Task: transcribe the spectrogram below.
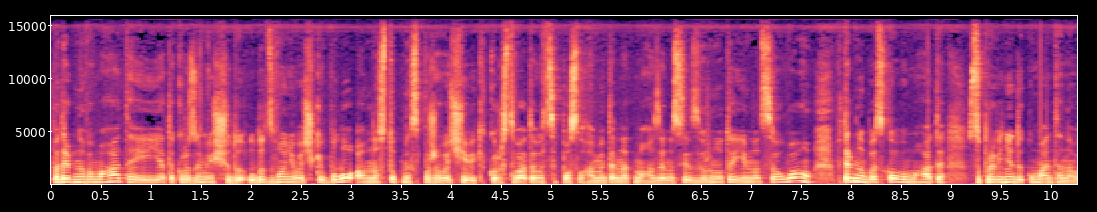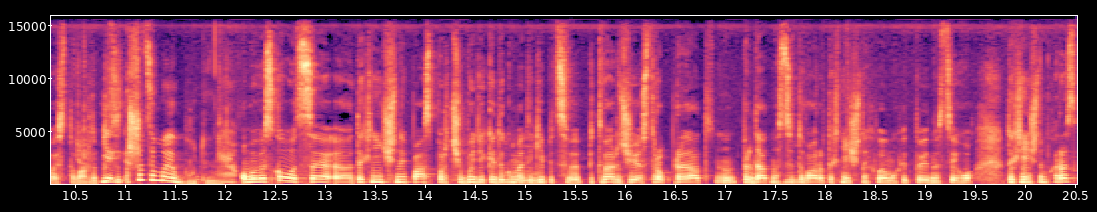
потрібно вимагати. І я так розумію, що у додзвонювачки було, а в наступних споживачів, які користуватимуться послугами інтернет-магазину, слід звернути їм на це увагу. Потрібно обов'язково вимагати супровідні документи на весь товар. Тобто це Що це має бути? Обов'язково це е, технічний паспорт чи будь-який документ, який підс- підтверджує строк придат- придатності товару, технічних вимог, відповідності його технічним харас-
